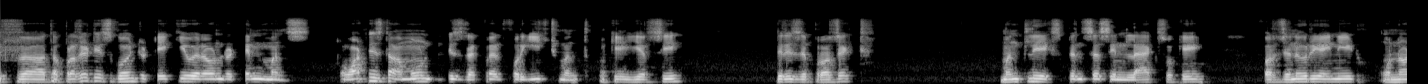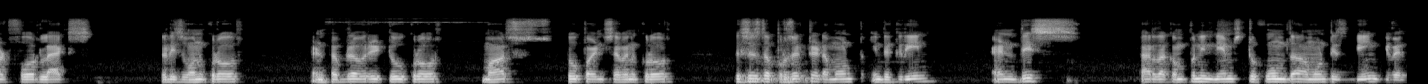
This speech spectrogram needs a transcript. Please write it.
if uh, the project is going to take you around 10 months what is the amount that is required for each month? Okay here see there is a project. Monthly expenses in lakhs okay. For january i need 104 lakhs. That is 1 crore. And february 2 crore. March 2.7 crore. This is the projected amount in the green. And this are the company names to whom the amount is being given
